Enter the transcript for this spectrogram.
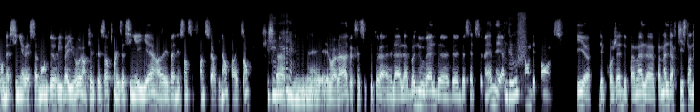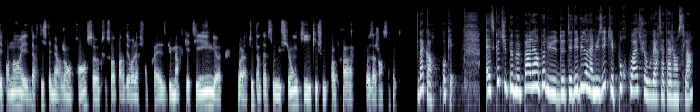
on a signé récemment deux revivals en quelque sorte. On les a signés hier, Evanescence et Franz Ferdinand par exemple. Génial. Euh, voilà, donc ça c'est plutôt la, bonne nouvelle de, cette semaine. Et ouf. on défend aussi euh, des projets de pas mal, euh, pas mal d'artistes indépendants et d'artistes émergents en France, que ce soit par des relations presse, du marketing, voilà, tout un tas de solutions qui, qui sont propres aux agences en fait. D'accord, ok. Est-ce que tu peux me parler un peu de tes débuts dans la musique et pourquoi tu as ouvert cette agence-là?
